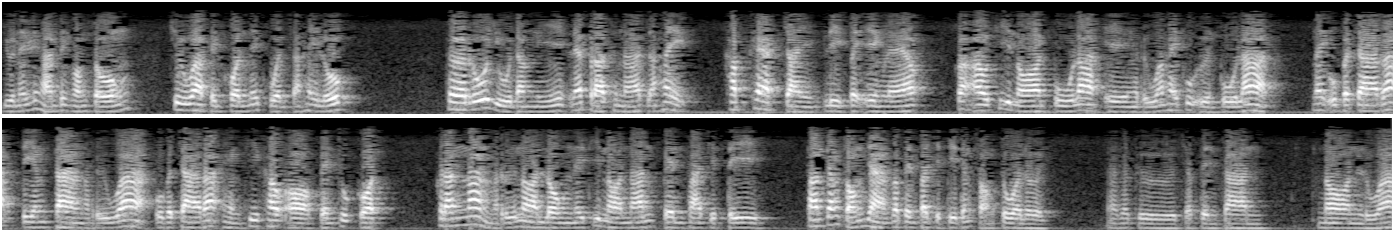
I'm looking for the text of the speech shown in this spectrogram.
อยู่ในวิหารเป็นของสงฆ์ชื่อว่าเป็นคนไม่ควรจะให้ลุก เธอรู้อยู่ดังนี้และปรารถนาจะให้คับแคบใจหลีกไปเองแล้ว ก็เอาที่นอนปูลาดเองหรือว่าให้ผู้อื่นปูลาด ในอุปจาระเตียงต่างหรือว่าอุปจาระแห่งที่เข้าออกเป็นทุกกฎครั้นนั่งหรือนอนลงในที่นอนนั้นเป็นปาจิตตีทำทั้งสองอย่างก็เป็นปาจิตตีทั้งสองตัวเลยนั่นก็คือจะเป็นการนอนหรือว่า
